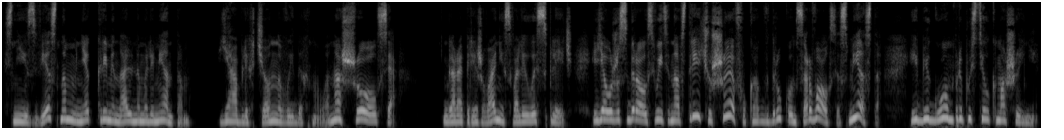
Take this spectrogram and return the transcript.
с неизвестным мне криминальным элементом. Я облегченно выдохнула. Нашелся! Гора переживаний свалилась с плеч, и я уже собиралась выйти навстречу шефу, как вдруг он сорвался с места и бегом припустил к машине.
